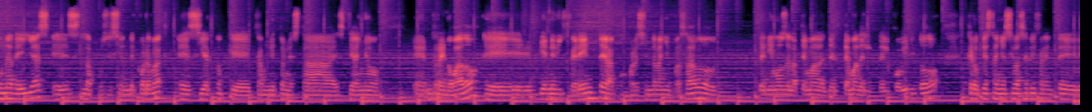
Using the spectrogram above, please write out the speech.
Una de ellas es la posición de quarterback. Es cierto que Cam Newton está este año eh, renovado, eh, viene diferente a comparación del año pasado veníamos de la tema, del tema del, del, COVID y todo. Creo que este año sí va a ser diferente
